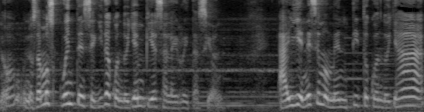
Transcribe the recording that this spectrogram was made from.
¿No? Nos damos cuenta enseguida cuando ya empieza la irritación ahí en ese momentito cuando ya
